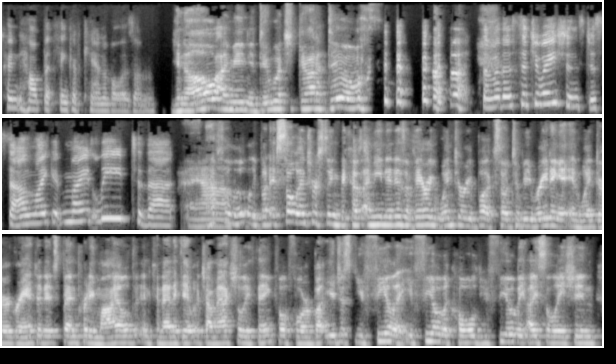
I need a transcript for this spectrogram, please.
couldn't help but think of cannibalism. You know, I mean, you do what you got to do. Some of those situations just sound like it might lead to that. Yeah. Absolutely. But it's so interesting because, I mean, it is a very wintry book. So to be reading it in winter, granted, it's been pretty mild in Connecticut, which I'm actually thankful for, but you just, you feel it. You feel the cold. You feel the isolation.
